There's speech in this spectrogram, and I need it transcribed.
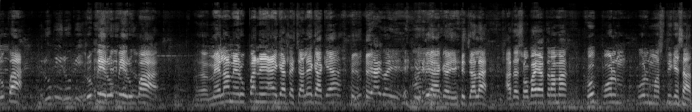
Rupa Ruby Ruby Rupi Rupi Rupa अ, मेला में रूपा नहीं आएगा तो चलेगा क्या रुपये आ गई रूपी आ गई चला आता शोभा यात्रा में खूब फूल फूल मस्ती के साथ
